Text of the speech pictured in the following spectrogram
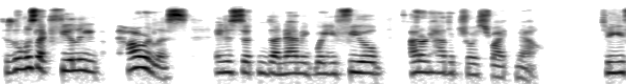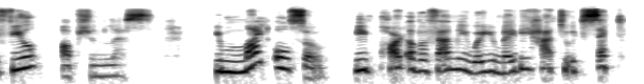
So it's almost like feeling powerless in a certain dynamic where you feel, I don't have a choice right now. So you feel optionless. You might also be part of a family where you maybe had to accept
